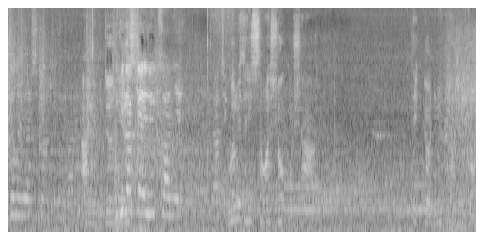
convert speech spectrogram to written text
videonun yarısını harcadım ben. Aynı videonun 2 yarısı- dakika 53 saniye. Daha Bu çekeceğiz. bölümde hiç savaş yokmuş ha. Tek gördüğümüz bir tane zombi.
